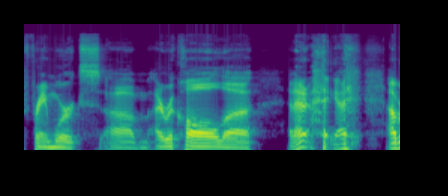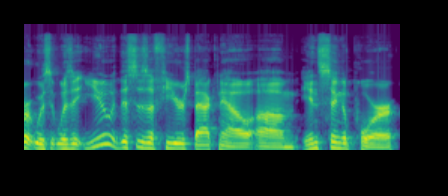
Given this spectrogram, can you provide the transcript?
frameworks, um, I recall. Uh, and I, I, Albert, was was it you? This is a few years back now. Um, in Singapore,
